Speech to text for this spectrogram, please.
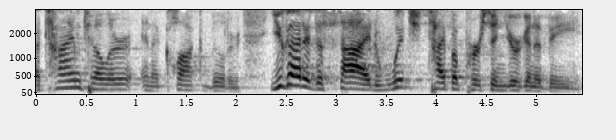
A time teller and a clock builder. You got to decide which type of person you're going to be.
